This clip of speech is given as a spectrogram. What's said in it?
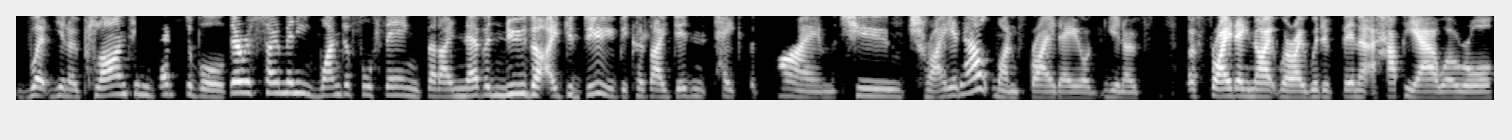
but you know planting vegetables there are so many wonderful things that i never knew that i could do because i didn't take the time to try it out one friday or you know a friday night where i would have been at a happy hour or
